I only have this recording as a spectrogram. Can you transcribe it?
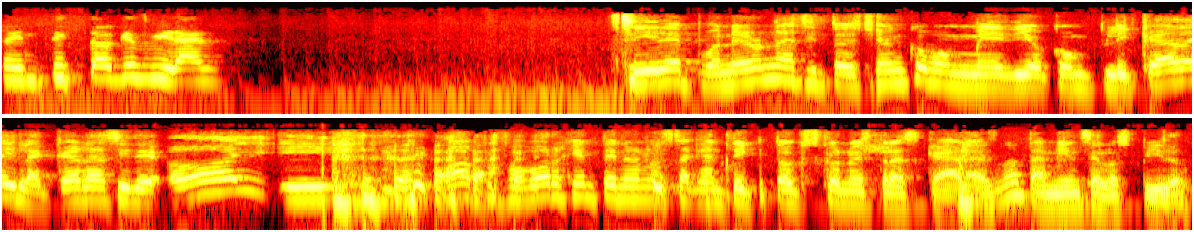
en TikTok es viral. Sí, de poner una situación como medio complicada y la cara así de ¡ay! Y ah, por favor, gente, no nos hagan TikToks con nuestras caras, ¿no? También se los pido.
